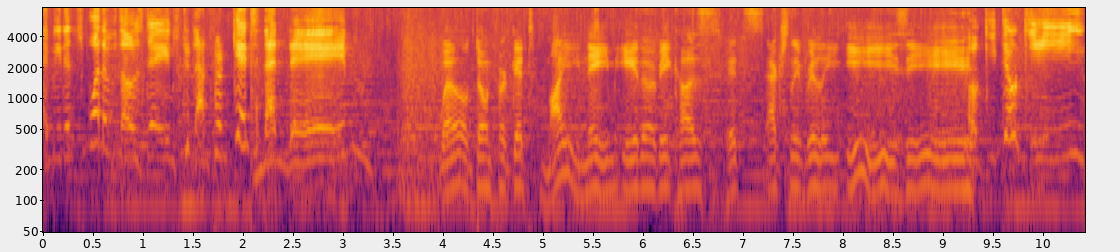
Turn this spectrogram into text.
I mean, it's one of those names. Do not forget that name. Well, don't forget my name either because it's actually really easy. Okie dokie.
